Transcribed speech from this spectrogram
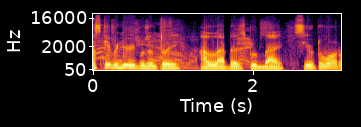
আজকে ভিডিও এই পর্যন্তই। আল্লাহ হাফেজ good bye see you tomorrow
